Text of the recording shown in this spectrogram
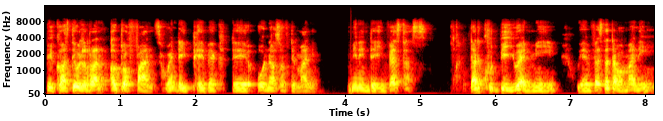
because they will run out of funds when they pay back the owners of the money, meaning the investors. That could be you and me. We invested our money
